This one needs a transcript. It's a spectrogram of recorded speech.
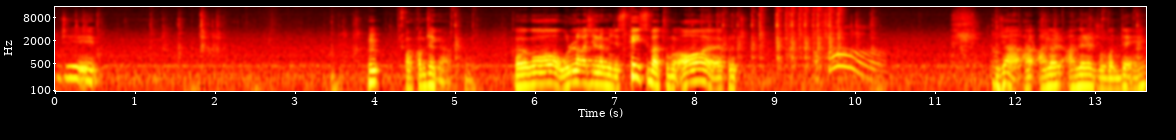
큰집. 응? 아 깜짝이야. 그거 올라가시려면 이제 스페이스바 두번. 어 예, 그렇지. 어허. 이제 아, 아 안, 알, 안 알려준 건데.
